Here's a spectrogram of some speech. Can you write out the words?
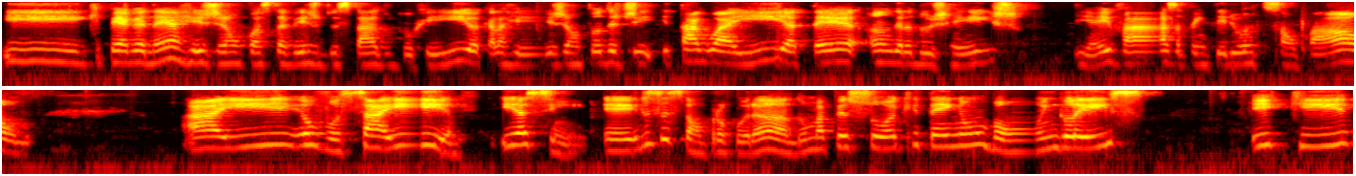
e que pega né, a região Costa Verde do estado do Rio, aquela região toda de Itaguaí até Angra dos Reis, e aí vaza para o interior de São Paulo. Aí eu vou sair e assim, eles estão procurando uma pessoa que tenha um bom inglês e que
